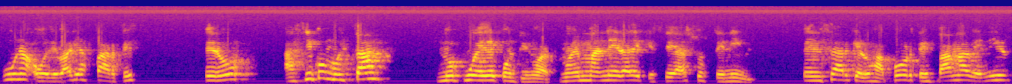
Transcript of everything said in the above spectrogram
una o de varias partes, pero así como está, no puede continuar, no hay manera de que sea sostenible. Pensar que los aportes van a venir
